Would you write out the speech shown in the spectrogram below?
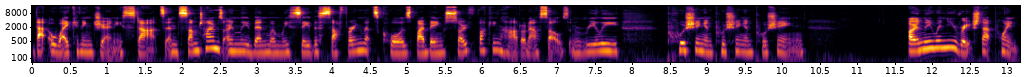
that awakening journey starts. And sometimes only then when we see the suffering that's caused by being so fucking hard on ourselves and really pushing and pushing and pushing. Only when you reach that point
